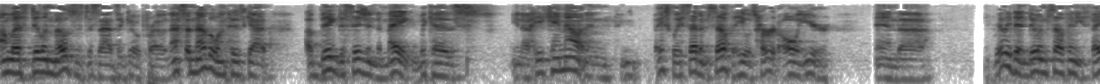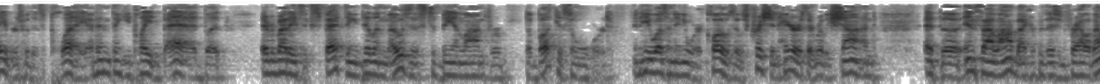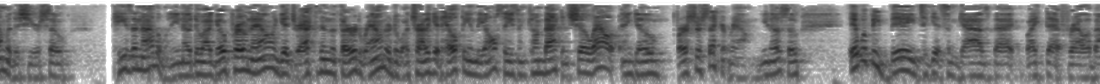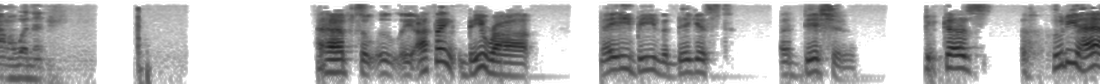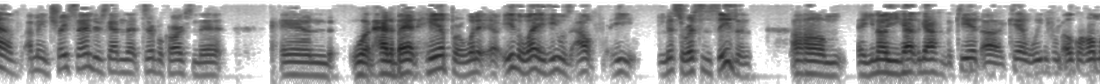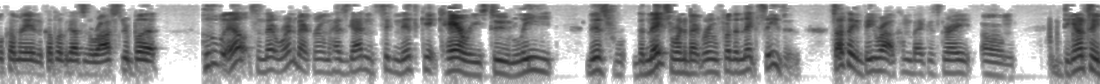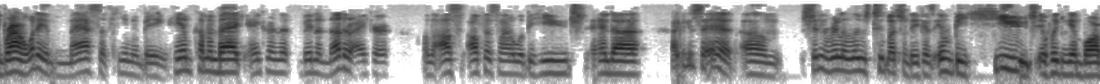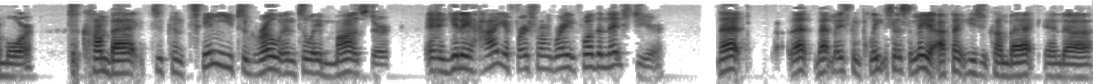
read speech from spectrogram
unless Dylan Moses decides to go pro. And that's another one who's got a big decision to make because, you know, he came out and basically said himself that he was hurt all year. And, uh, really didn't do himself any favors with his play. I didn't think he played bad, but everybody's expecting Dylan Moses to be in line for the Butkus Award, and he wasn't anywhere close. It was Christian Harris that really shined at the inside linebacker position for Alabama this year. So he's another one. You know, do I go pro now and get drafted in the third round, or do I try to get healthy in the off season, come back and show out and go first or second round? You know, so it would be big to get some guys back like that for Alabama, wouldn't it? Absolutely. I think B Rob may be the biggest addition because who do you have? I mean, Trey Sanders got in that terrible car accident and what had a bad hip or what? It, either way, he was out. He missed the rest of the season. Um, and you know, you got the guy from the kid, uh, Cam Wheaton from Oklahoma coming in, and a couple of guys in the roster, but who else in that running back room has gotten significant carries to lead this the next running back room for the next season? So I think B Rob coming back is great. Um, Deonte Brown, what a massive human being. Him coming back, anchoring, being another anchor on the offense line would be huge. And uh, like you said, um, shouldn't really lose too much on defense. It would be huge if we can get Barmore to come back to continue to grow into a monster and get a higher first round grade for the next year. That that that makes complete sense to me. I think he should come back and uh,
